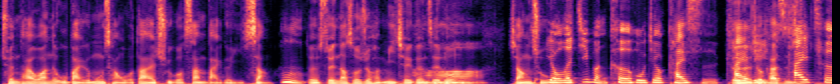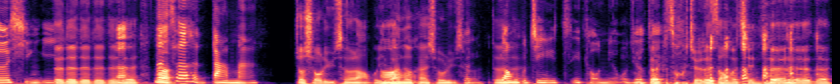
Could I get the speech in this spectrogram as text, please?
全台湾的五百个牧场，我大概去过三百个以上。嗯，对，所以那时候就很密切跟这些酪农相处，有了基本客户就开始开就开始开车行医。对对对对对对。那车很大吗？就修旅车啦，我一般都开修旅车，哦、对，装不进一一头牛，我觉得对，绝对装不进，对对对对。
